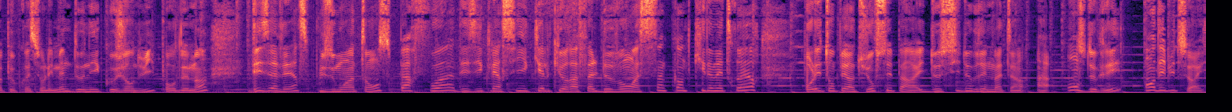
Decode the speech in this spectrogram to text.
à peu près sur les mêmes données qu'aujourd'hui pour demain. Des averses plus ou moins intenses, parfois des éclaircies et quelques rafales de vent à 50 km heure. Pour les températures, c'est pareil, de 6 degrés le matin à 11 degrés en début de soirée.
